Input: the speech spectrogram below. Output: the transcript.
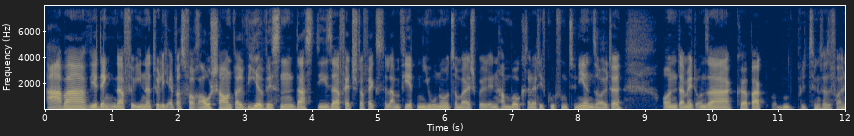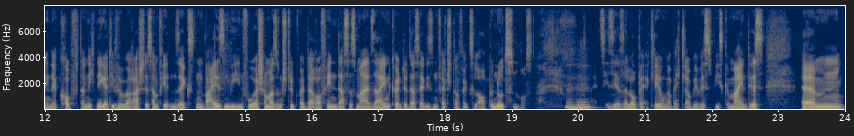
aber wir denken da für ihn natürlich etwas vorausschauend, weil wir wissen, dass dieser Fettstoffwechsel am 4. Juni zum Beispiel in Hamburg relativ gut funktionieren sollte. Und damit unser Körper, beziehungsweise vor allen Dingen der Kopf, dann nicht negativ überrascht ist am 4.6., weisen wir ihn vorher schon mal so ein Stück weit darauf hin, dass es mal sein könnte, dass er diesen Fettstoffwechsel auch benutzen muss. Mhm. Jetzt die sehr saloppe Erklärung, aber ich glaube, ihr wisst, wie es gemeint ist. Ähm,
